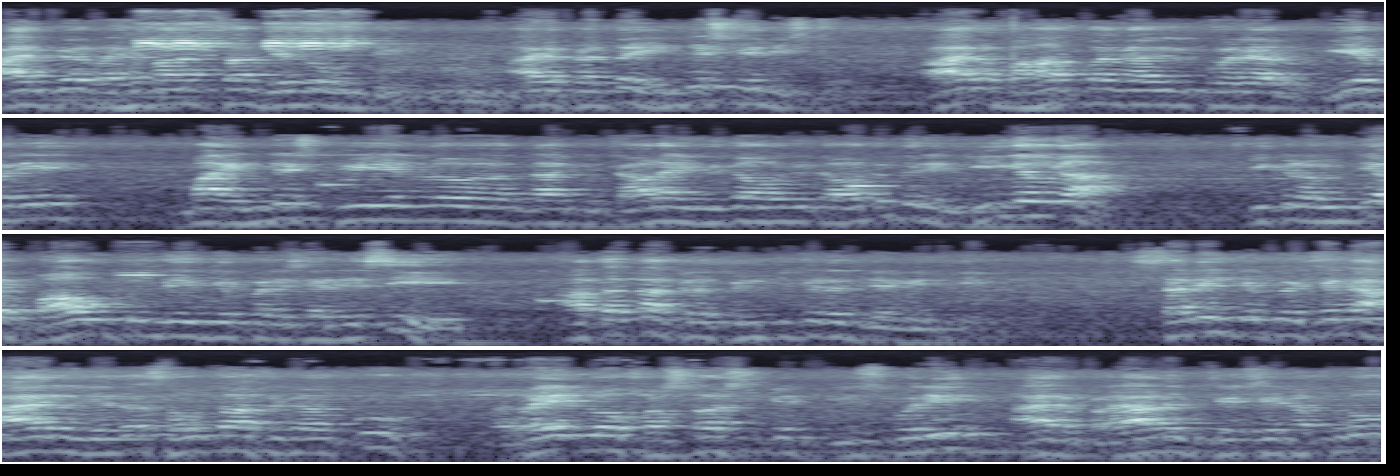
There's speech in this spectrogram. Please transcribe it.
ఆయన పేరు రెహమాన్ సాబ్ ఏదో ఉంది. ఆయన పెద్ద ఇండస్ట్రియలిస్ట్. ఆయన మహాత్మా గాంధీని కోరారు. ఏమని మా ఇండస్ట్రియల్లో నాకు చాలా ఇదిగా ఉంది కాబట్టి మీరు లీగల్గా ఇక్కడ ఉంటే బాగుంటుంది అని చెప్పేసి అనేసి అతను అక్కడ పిలిపించడం జరిగింది. సరే అని చెప్పేసి ఆయన లేదా సౌత్ ఆఫ్రికాకు రైల్లో ఫస్ట్ క్లాస్ టికెట్ తీసుకొని ఆయన ప్రయాణం చేసేటప్పుడు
